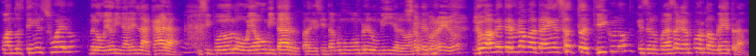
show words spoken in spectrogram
cuando esté en el suelo, me lo voy a orinar en la cara. Y si puedo, lo voy a vomitar para que sienta como un hombre lo humilla. Le voy a meter, un- le voy a meter una patada en esos testículos que se lo pueda sacar por la uretra.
